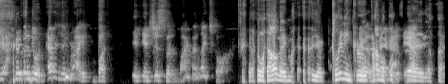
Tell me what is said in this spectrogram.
yeah, I could have been doing everything right, but it, it's just that why my lights go off. well, they your cleaning crew probably. Yeah. There you go.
